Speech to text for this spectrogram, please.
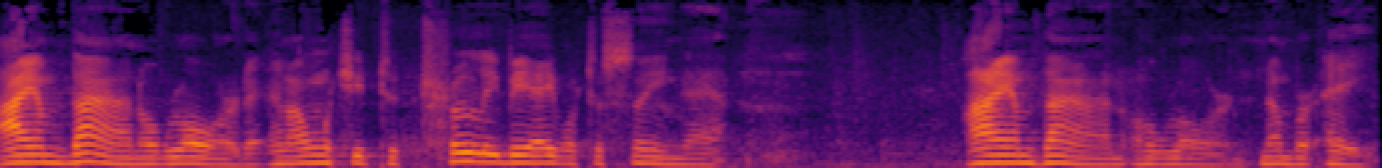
I am thine, O Lord. And I want you to truly be able to sing that. I am thine, O Lord. Number eight.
